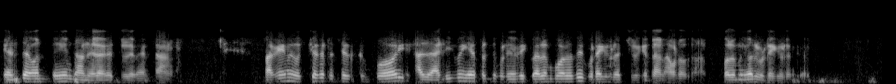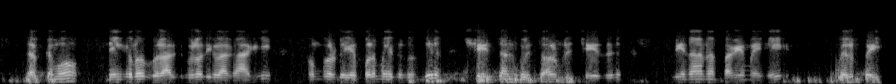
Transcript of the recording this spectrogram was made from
எந்த ஒன்றையும் நாம் சொல்ல வேண்டாம். பகைமை உச்சகட்டத்திற்கு போய் அது அடிமை ஏற்படுத்தக்கூடிய நிலைக்கு வரும்பொழுது விடைகளை சொல்கின்றான். அவ்வளவுதான். பொறுமையோடு விடைகளுக்கு தர்க்கமோ நீங்களோ விரோதிகளாக ஆகி உங்களுடைய பொறுமையிலிருந்து செய்தான் குறித்தாலும் செய்து வீணான பகைமையை வெறுப்பை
